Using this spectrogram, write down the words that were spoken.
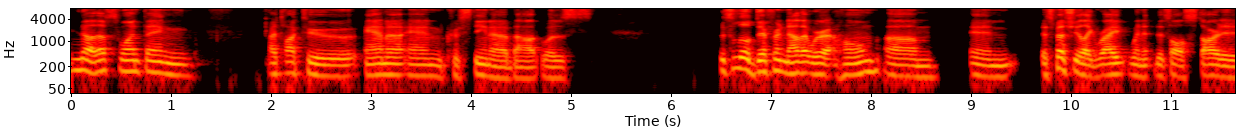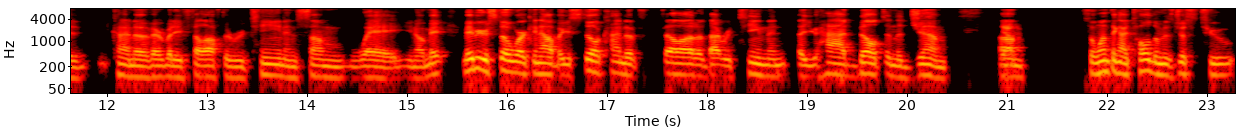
No, that's one thing I talked to Anna and Christina about was it's a little different now that we're at home. Um, and especially like right when it, this all started, kind of everybody fell off the routine in some way. You know, may, maybe you're still working out, but you still kind of fell out of that routine that, that you had built in the gym. Yeah. Um, so one thing I told them is just to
